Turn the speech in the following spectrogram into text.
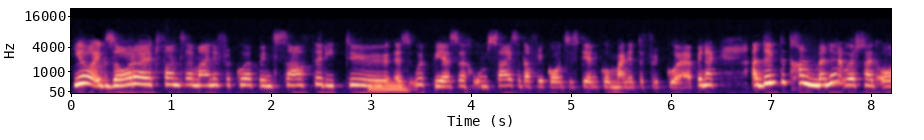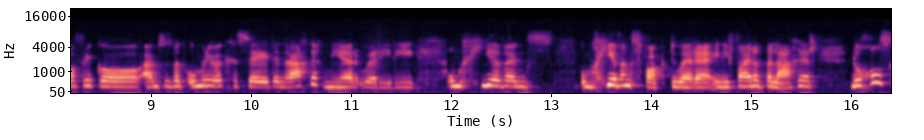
Ja, Exara het van sy myne verkoop en South32 hmm. is ook besig om sy Suid-Afrikaanse steenkoolmyne te verkoop. En ek ek dink dit gaan minder oor Suid-Afrika, um, soos wat Omri ook gesê het en regtig meer oor hierdie omgewings omgewingsfaktore en die feit dat beleggers nogals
